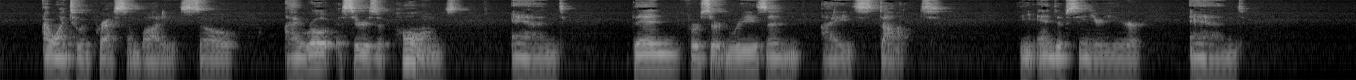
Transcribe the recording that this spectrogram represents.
I wanted to impress somebody. So I wrote a series of poems, and then for a certain reason, I stopped the end of senior year. And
